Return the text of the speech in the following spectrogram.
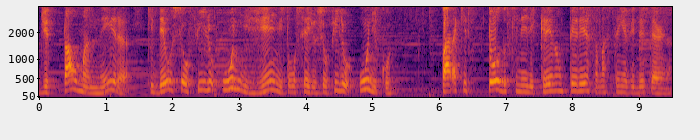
De tal maneira que deu o seu Filho unigênito, ou seja, o seu Filho único, para que todo que nele crê não pereça, mas tenha vida eterna.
